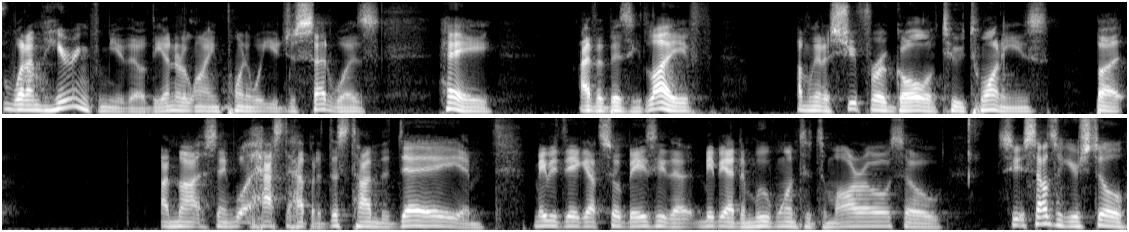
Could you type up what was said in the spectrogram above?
what I'm hearing from you though, the underlying point of what you just said was, hey, I have a busy life. I'm going to shoot for a goal of 220s, but I'm not saying well it has to happen at this time of the day, and maybe the day got so busy that maybe I had to move one to tomorrow. So, so it sounds like you're still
